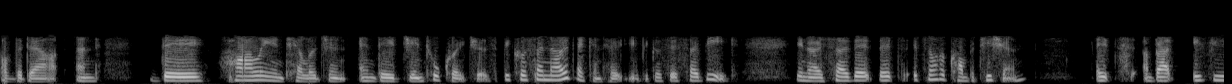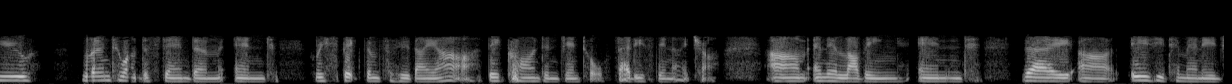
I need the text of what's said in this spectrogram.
of the doubt, and they're highly intelligent and they're gentle creatures because they know they can hurt you because they're so big. You know, so that it's not a competition. It's but if you learn to understand them and respect them for who they are, they're kind and gentle. That is their nature, um, and they're loving and they are easy to manage.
